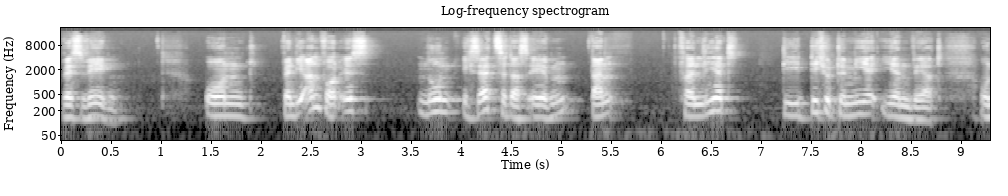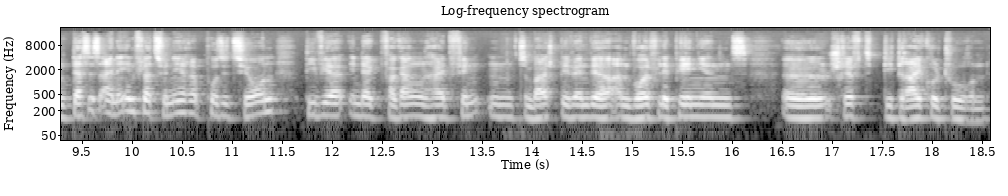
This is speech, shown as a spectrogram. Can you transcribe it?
weswegen? Und wenn die Antwort ist, nun, ich setze das eben, dann verliert die Dichotomie ihren Wert. Und das ist eine inflationäre Position, die wir in der Vergangenheit finden, zum Beispiel wenn wir an Wolf Lepeniens äh, Schrift Die drei Kulturen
